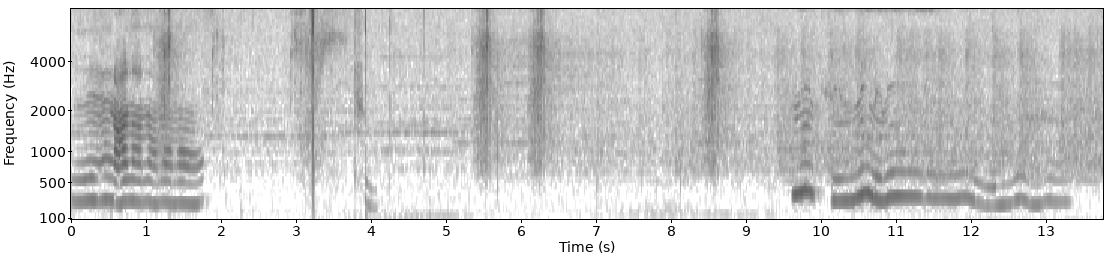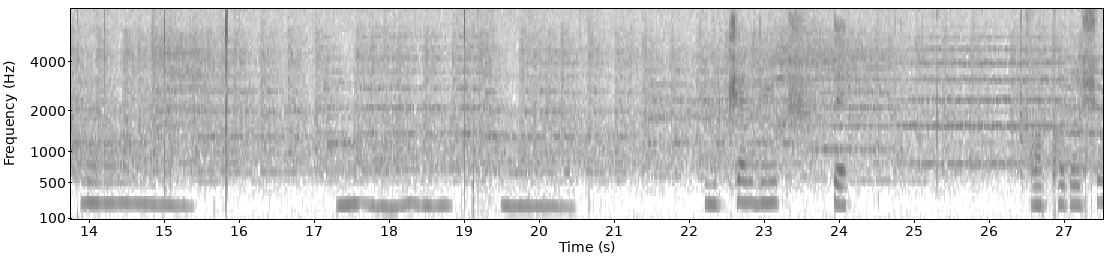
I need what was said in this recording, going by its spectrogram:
음, 나나나나나. Ülken büyük de arkadaşım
